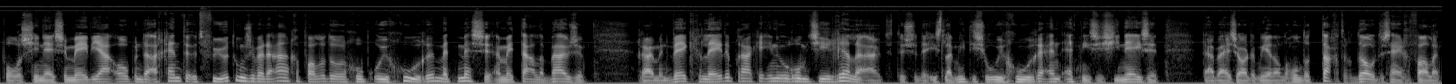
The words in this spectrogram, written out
Volgens Chinese media openden agenten het vuur toen ze werden aangevallen door een groep Oeigoeren met messen en metalen buizen. Ruim een week geleden braken in Urumqi rellen uit tussen de islamitische Oeigoeren en etnische Chinezen. Daarbij zouden meer dan 180 doden zijn gevallen.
